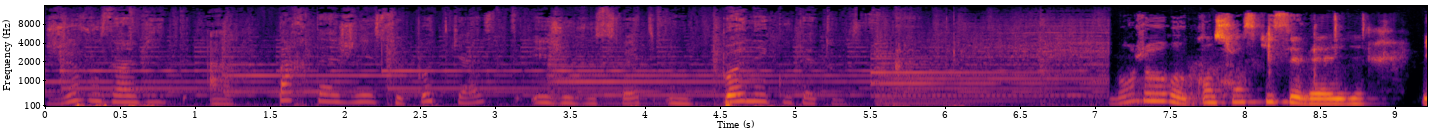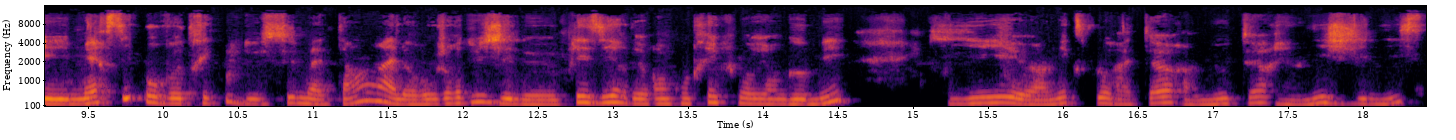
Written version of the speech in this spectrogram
Je vous invite à partager ce podcast et je vous souhaite une bonne écoute à tous. Bonjour aux consciences qui s'éveillent et merci pour votre écoute de ce matin. Alors aujourd'hui, j'ai le plaisir de rencontrer Florian Gommet qui est un explorateur, un auteur et un hygiéniste.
